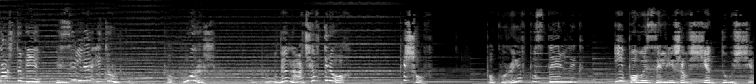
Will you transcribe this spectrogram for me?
Наш тобі зілля і трубку. Покуриш, буде наче втрьох. Пішов. Покурив пустельник і повеселішав ще дужче.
